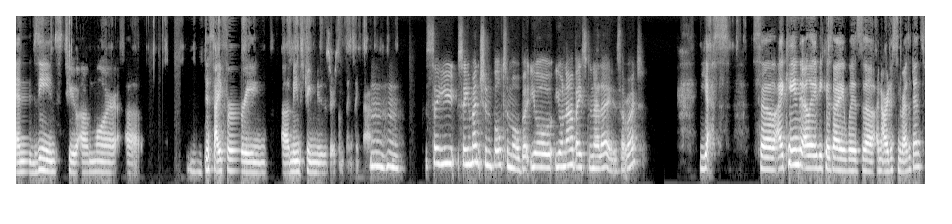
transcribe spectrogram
and zines to a more uh, deciphering uh, mainstream news or something like that. Mm-hmm. So you so you mentioned Baltimore, but you're you're now based in LA. Is that right? Yes. So I came to LA because I was uh, an artist in residence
